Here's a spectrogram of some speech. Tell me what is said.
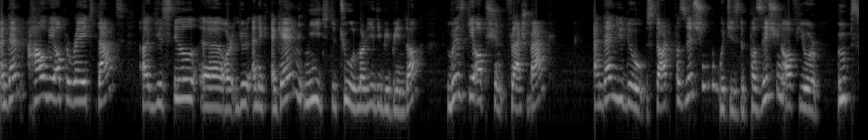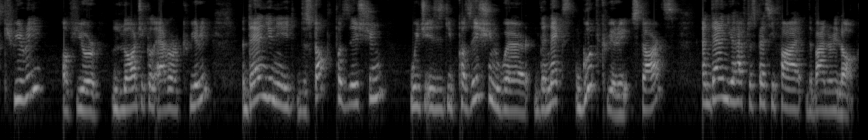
And then how we operate that, uh, you still, uh, or you and again need the tool MariaDB binlog with the option flashback. And then you do start position, which is the position of your oops query, of your logical error query. Then you need the stop position, which is the position where the next good query starts, and then you have to specify the binary log.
